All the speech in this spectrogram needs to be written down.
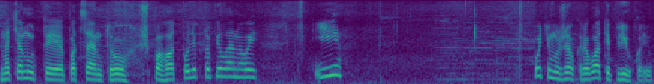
натягнути по центру шпагат поліпропіленовий і потім вже вкривати плівкою.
